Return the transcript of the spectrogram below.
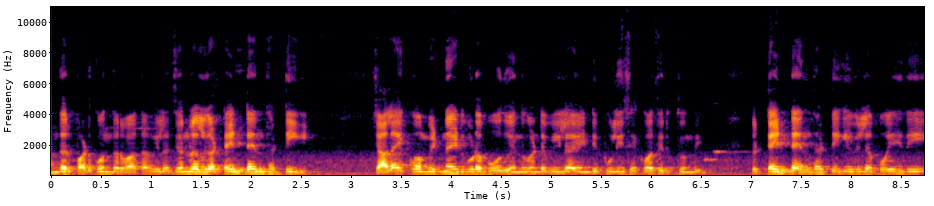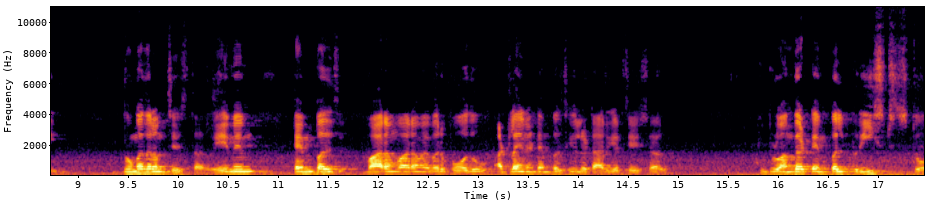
అందరు పడుకున్న తర్వాత వీళ్ళ జనరల్గా టెన్ టెన్ థర్టీ చాలా ఎక్కువ మిడ్ నైట్ కూడా పోదు. ఎందుకంటే వీళ్ళ ఏంటి పోలీస్ ఎక్కువ తిరుగుతుంది. టెన్ టెన్ థర్టీకి వీళ్ళ పోయి ఇది దొంగతనం చేస్తారు. ఏమేం టెంపుల్స్ వారం వారం ఎవరు పోదు అట్లయిన టెంపుల్స్ వీళ్ళు టార్గెట్ చేశారు. ఇప్పుడు అందరు టెంపుల్ ప్రీస్ట్స్తో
